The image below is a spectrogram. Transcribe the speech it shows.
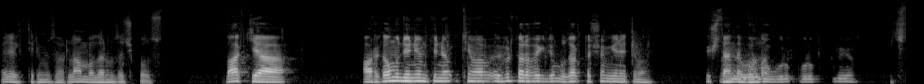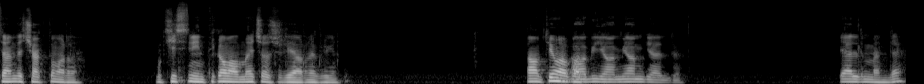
Elektriğimiz var. Lambalarımız açık olsun. Bak ya. Arkamı dönüyorum Tim Tim abi. Öbür tarafa gidiyorum. Uzaklaşıyorum yine Tim abi. Üç tane de Bana vurdum. vurup vurup duruyor. İki tane de çaktım arada. Bu kesin intikam almaya çalışır yarın öbür gün. Tamam Tim abi bak. Abi yamyam geldi. Geldim ben de.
